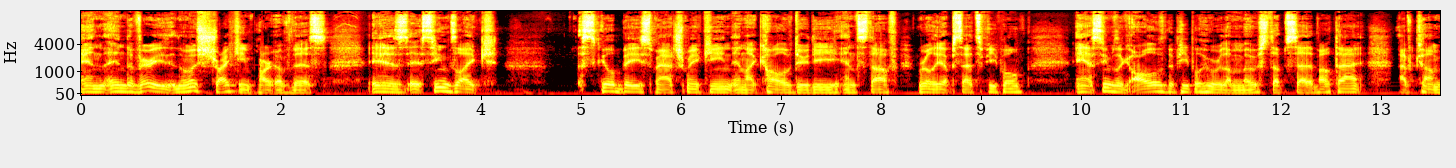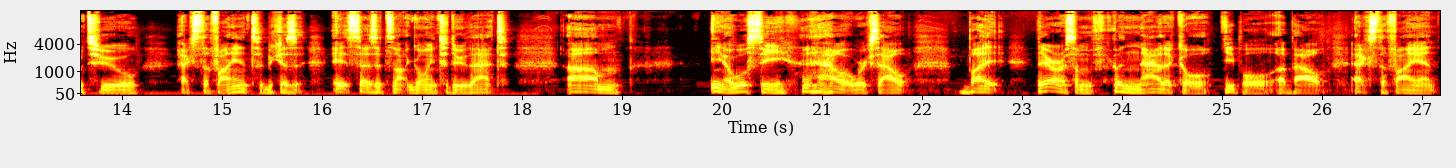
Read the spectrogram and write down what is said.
And and the very the most striking part of this is it seems like skill based matchmaking in like Call of Duty and stuff really upsets people. And it seems like all of the people who are the most upset about that have come to X Defiant because it says it's not going to do that. Um, you know, we'll see how it works out. But there are some fanatical people about X Defiant.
